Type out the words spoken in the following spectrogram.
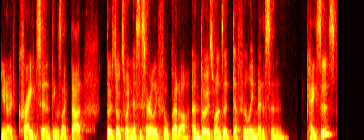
you know, crate and things like that, those dogs won't necessarily feel better. And those ones are definitely medicine cases.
